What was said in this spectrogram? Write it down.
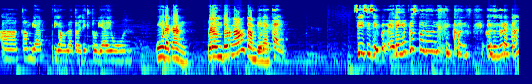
a cambiar, digamos, la trayectoria de un... huracán, pero un tornado también. Huracán. Sí, sí, sí. El ejemplo es con un, con, un huracán,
